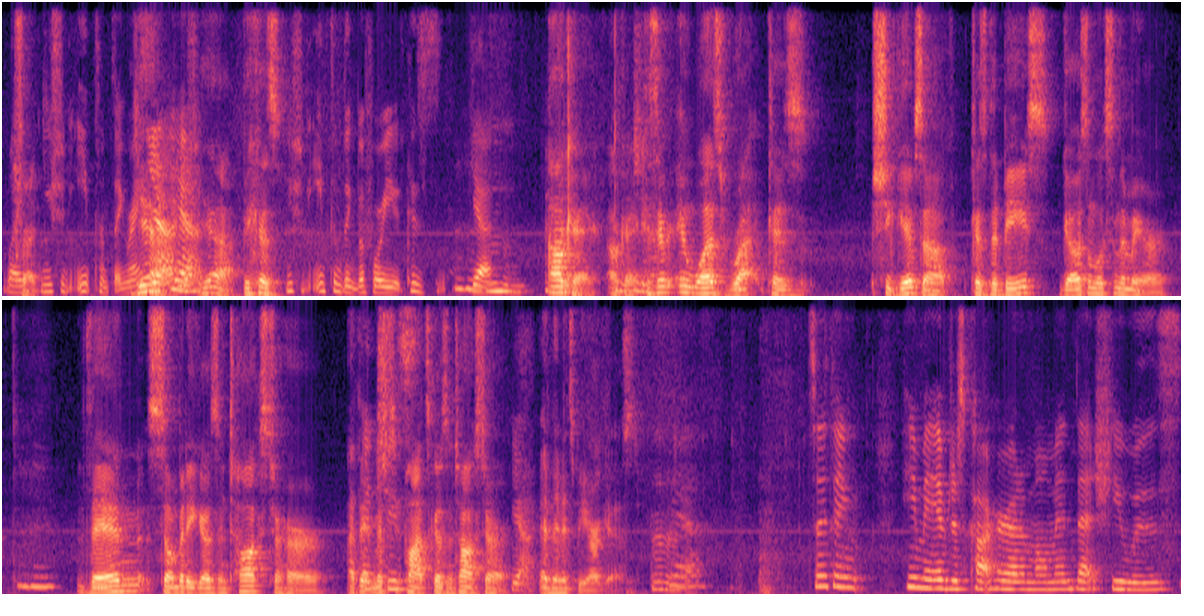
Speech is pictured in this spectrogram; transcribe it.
like Right. you should eat something, right? Yeah, Yeah, yeah, yeah. because You should eat something before you, because Mhm. yeah, Mhm. okay, okay, because it, it was right because she gives up because the beast goes and looks in the mirror. Mhm. Then somebody goes and talks to her. I think And Mrs. she's- Potts goes and talks to her, Yeah. and then it's be our guest. Mhm. Yeah. So I think he may have just caught her at a moment that she was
